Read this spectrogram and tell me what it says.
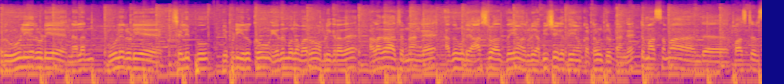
ஒரு ஊழியருடைய நலன் ஊழியருடைய செழிப்பு எப்படி இருக்கும் எதன் மூலம் வரும் அப்படிங்கிறத அழகாக சொன்னாங்க. அதனுடைய ஆசீர்வாதத்தையும் அதனுடைய அபிஷேகத்தையும் கட்டவிழ்த்து விட்டாங்க எட்டு மாதமாக இந்த பாஸ்டர்ஸ்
